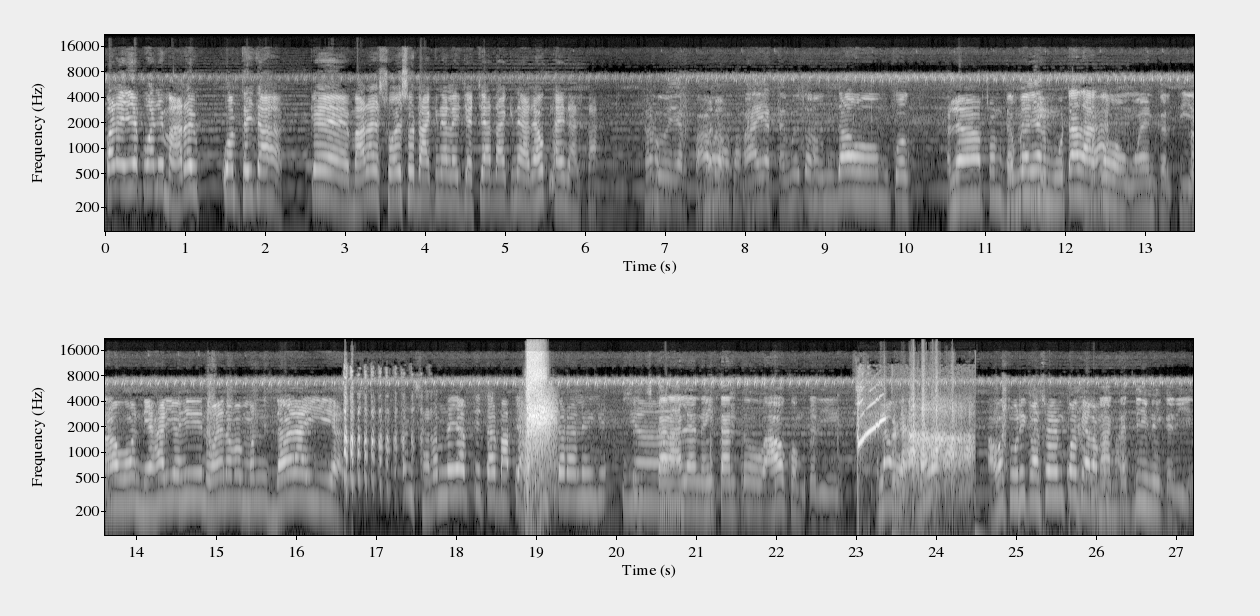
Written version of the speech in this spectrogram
પણ એ બોને મારે કોમ થઈ જા કે મારા સો સો દાગીના લઈ જાય ચાર દાગીના અરે હોક લઈને હાલતા? મોટા લાગો કરતી આવો નિહાળ્યો હી હવે મન આવી યાર પણ શરમ નહીં આવતી? તાર બાપે સંસ્કાર નહીં તાન તો આવો કોમ કરીએ. હવે ચોરી કરશો એમ કોઈ પેલા કદી નહીં કરીએ.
